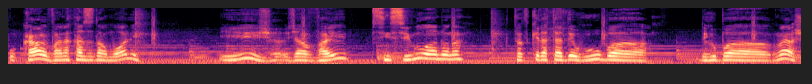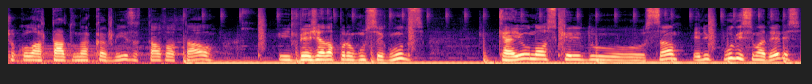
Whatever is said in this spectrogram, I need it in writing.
o cara vai na casa da Molly e já, já vai se insinuando, né? Tanto que ele até derruba. Derruba, não é? Chocolatado na camisa, tal, tal, tal. E beija ela por alguns segundos. Que aí o nosso querido Sam, ele pula em cima deles.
